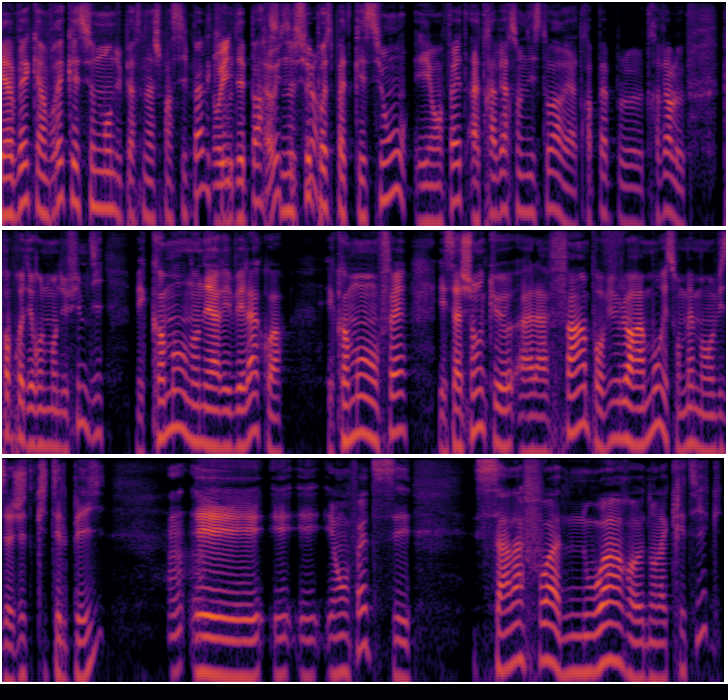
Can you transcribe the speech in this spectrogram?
avec un vrai questionnement du personnage principal qui Oui. au départ Ah oui, ne se sûr. pose pas de questions et en fait à travers son histoire et à tra- à travers le propre déroulement du film dit mais comment on en est arrivé là quoi? Et comment on fait? Et sachant que à la fin pour vivre leur amour ils sont même envisagés de quitter le pays Mm, mm. et, et, et- et en fait c'est à la fois noir euh, dans la critique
